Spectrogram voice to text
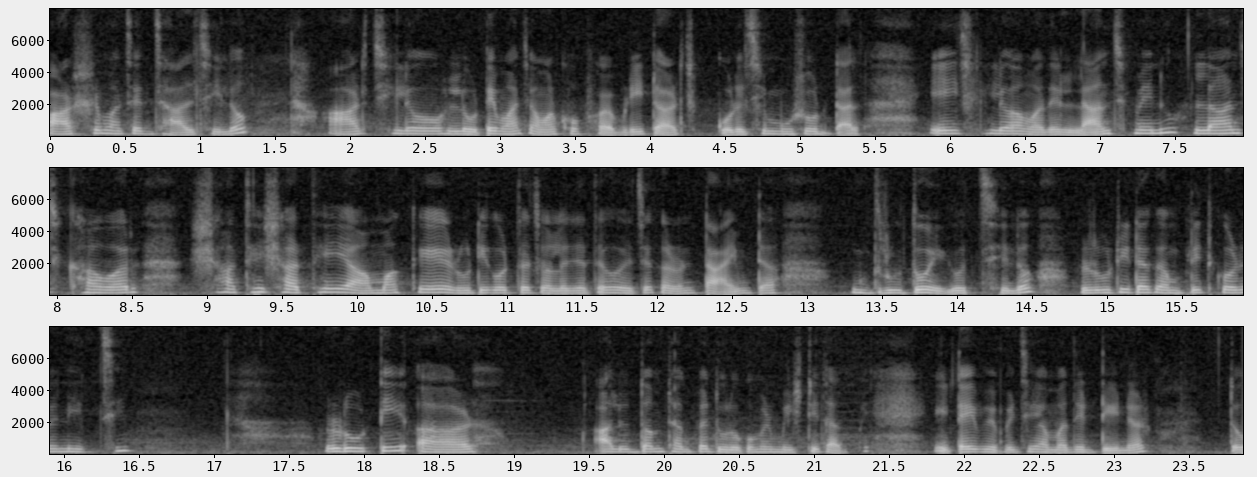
পার্শে মাছের ঝাল ছিল। আর ছিল লোটে মাছ, আমার খুব ফেভারিট আর করেছি মুসুর ডাল। এই ছিল আমাদের লাঞ্চ মেনু লাঞ্চ খাওয়ার সাথে সাথে আমাকে রুটি করতে চলে যেতে হয়েছে, কারণ টাইমটা দ্রুত এগোচ্ছিল। রুটিটা কমপ্লিট করে নিচ্ছি। রুটি আর আলুর দম থাকবে, দু রকমের মিষ্টি থাকবে। এটাই ভেবেছি আমাদের ডিনার তো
